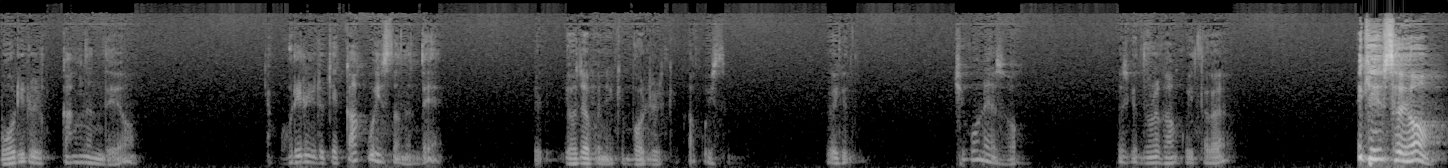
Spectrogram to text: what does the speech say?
머리를 깎는데요. 머리를 이렇게 깎고 있었는데 여자분이 이렇게 머리를 이렇게 깎고 있습니다. 피곤해서 그래서 이렇게 눈을 감고 있다가 이렇게 했어요.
